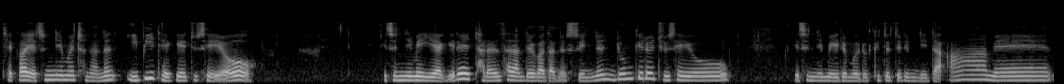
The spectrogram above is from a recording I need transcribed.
제가 예수님을 전하는 입이 되게 해주세요. 예수님의 이야기를 다른 사람들과 나눌 수 있는 용기를 주세요. 예수님의 이름으로 기도드립니다. 아멘.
